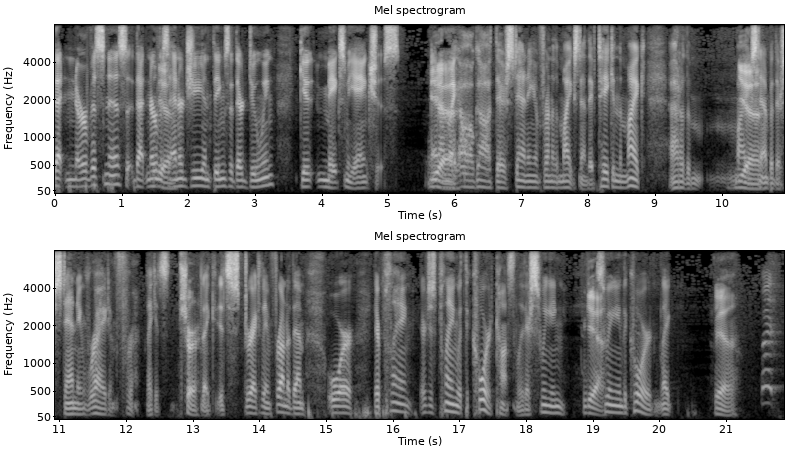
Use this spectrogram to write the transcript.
that nervousness, that nervous Yeah. energy, and things that they're doing get makes me anxious. And I'm Yeah. like, oh god, they're standing in front of the mic stand. They've taken the mic out of the m- mic Yeah. stand, but they're standing right in front, like it's Sure. like it's directly in front of them. Or they're playing, they're just playing with the cord constantly. They're swinging, Yeah. swinging the cord. Like, yeah. But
